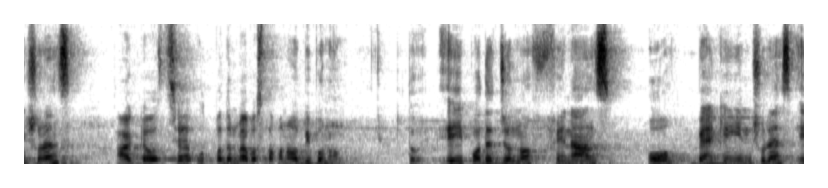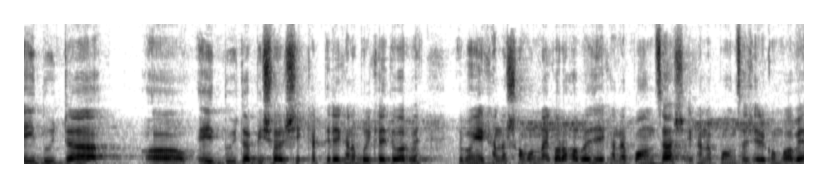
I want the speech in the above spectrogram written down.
ইন্স্যুরেন্স আর একটা হচ্ছে উৎপাদন ব্যবস্থাপনা ও বিপণন। তো এই পদের জন্য ফিনান্স ও ব্যাংকিং ইন্স্যুরেন্স এই দুইটা এই দুইটা বিষয়ের শিক্ষার্থীরা এখানে পরীক্ষা দিতে পারবে এবং এখানে সমন্বয় করা হবে যে এখানে পঞ্চাশ এখানে পঞ্চাশ এরকমভাবে।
